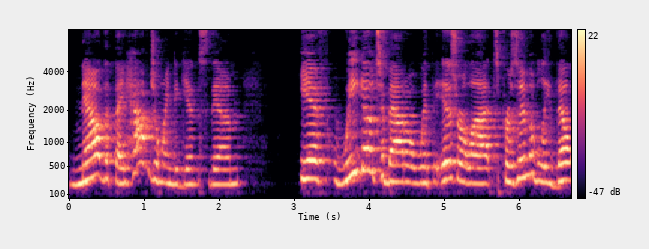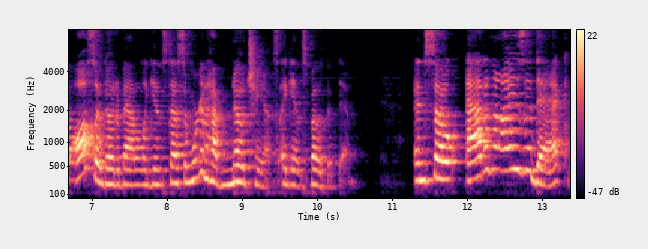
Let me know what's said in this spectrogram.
now that they have joined against them, if we go to battle with the Israelites, presumably they'll also go to battle against us, and we're going to have no chance against both of them. And so Adonai Zedek,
